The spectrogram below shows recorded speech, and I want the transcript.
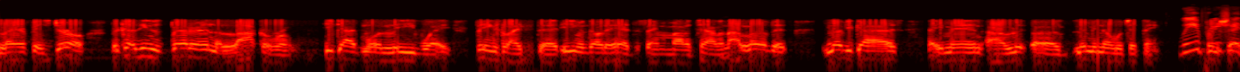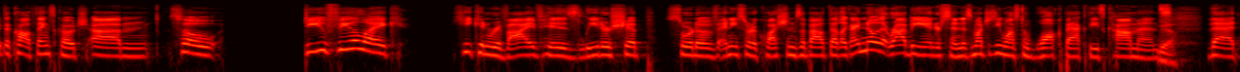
Larry Fitzgerald because he was better in the locker room. He got more leeway, things like that, even though they had the same amount of talent. I love it. Love you guys. Hey, man, uh, let me know what you think. We appreciate, appreciate the call. Thanks, Coach. Um, so, do you feel like he can revive his leadership sort of any sort of questions about that like i know that robbie anderson as much as he wants to walk back these comments yeah. that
